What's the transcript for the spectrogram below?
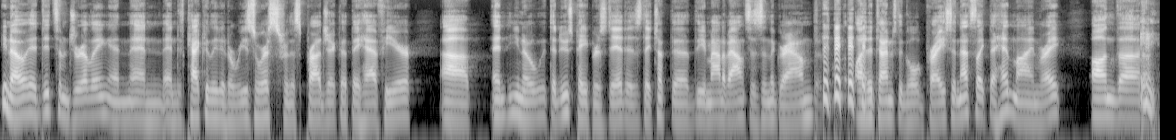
you know it did some drilling and and and calculated a resource for this project that they have here. Uh, and you know what the newspapers did is they took the the amount of ounces in the ground, a lot of times the gold price, and that's like the headline, right? On the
